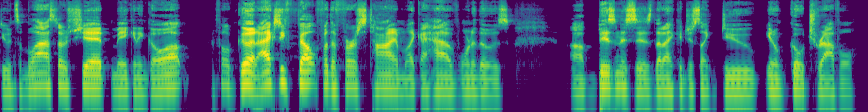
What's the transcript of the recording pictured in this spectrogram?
doing some lasso shit, making it go up. I felt good. I actually felt for the first time like I have one of those uh, businesses that I could just like do, you know, go travel.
